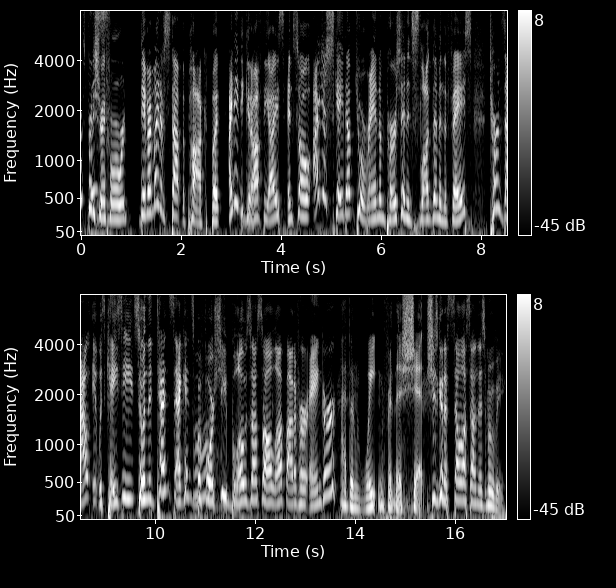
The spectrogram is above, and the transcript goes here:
It's pretty straightforward. Dave, I might have stopped the puck, but I need to get off the ice, and so I just skate up to a random person and slug them in the face. Turns out it was Casey. So in the 10 seconds before she blows us all up out of her anger, I've been waiting for this shit. she's gonna sell us on this movie.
